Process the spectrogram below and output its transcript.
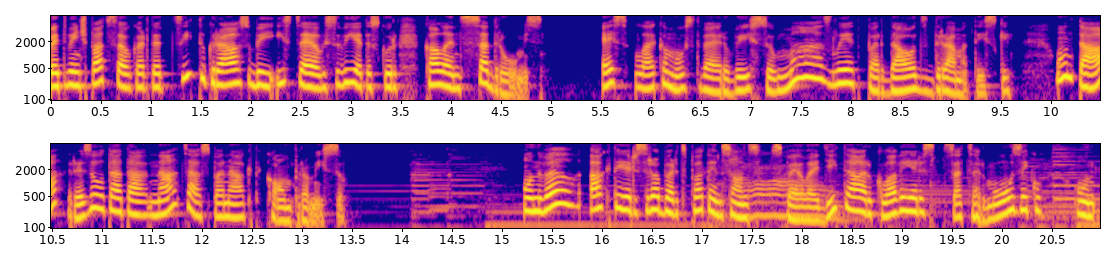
Bet viņš pats savukārt ar citu krāsu bija izcēlis vietas, kur kalens sadrūmis es laikam uztvēru visu mazliet par daudz dramatiski, un tā rezultātā nācās panākt kompromisu. Un vēl aktieris Roberts Patinsons spēlē ģitāru, klavieres, sacer mūziku, un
